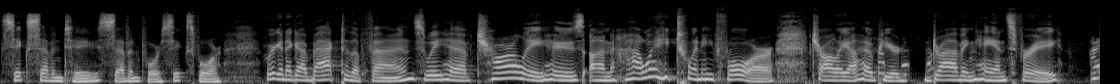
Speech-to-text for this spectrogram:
672 7464. We're going to go back to the phones. We have Charlie, who's on Highway 24. Charlie, I hope you're driving hands free. I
